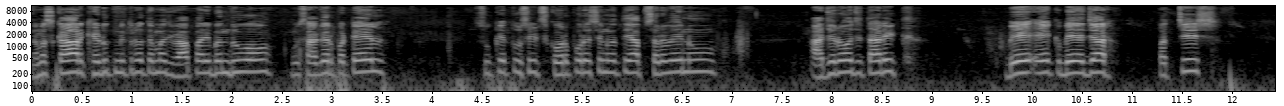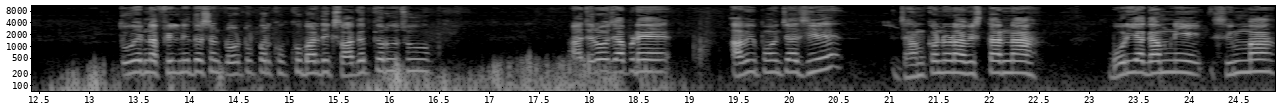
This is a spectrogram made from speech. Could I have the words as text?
નમસ્કાર, ખેડૂત મિત્રો તેમજ વ્યાપારી બંધુઓ. હું સાગર પટેલ, સુકેતુ સીડ્સ કોર્પોરેશન વતી આપ સર્વેનું આજરોજ તારીખ બે એક બે હજાર પચીસ તુવેરના ફિલ્ડ નિદર્શન પ્લોટ ઉપર ખૂબ ખૂબ હાર્દિક સ્વાગત કરું છું. આજરોજ આપણે આવી પહોંચ્યા છીએ જામકંડોળા વિસ્તારના બોરિયા ગામની સીમમાં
